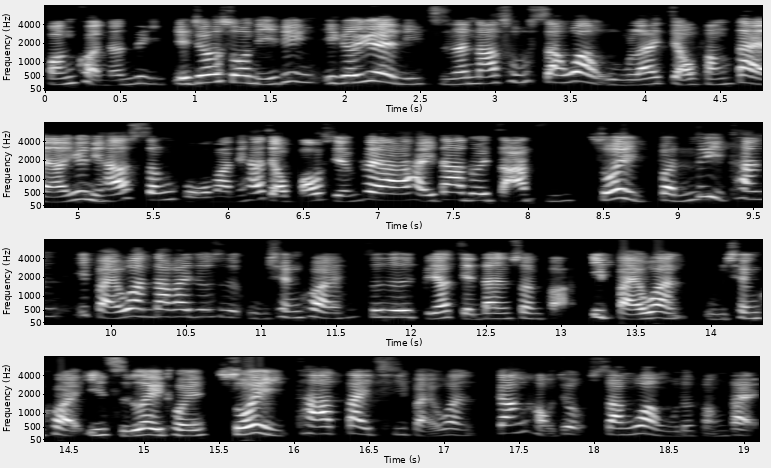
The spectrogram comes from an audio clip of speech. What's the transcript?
还款能力，也就是说，你一定一个月你只能拿出三万五来缴房贷啊，因为你还要生活嘛，你还要缴保险费啊，还一大堆杂支，所以本利摊一百万大概就是五千块，这是比较简单的算法，一百万五千块，以此类推，所以他贷七百万。刚好就三万五的房房贷，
